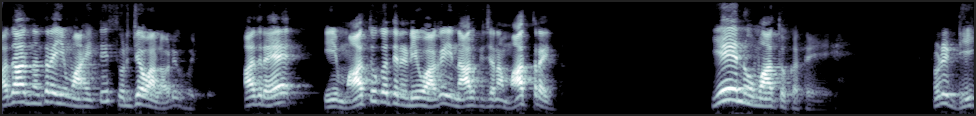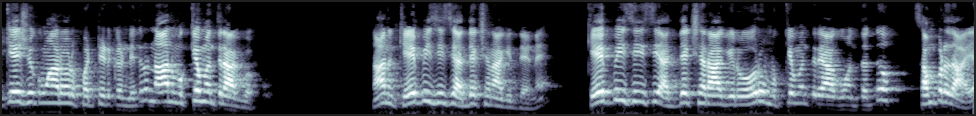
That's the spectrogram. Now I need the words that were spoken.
ಅದಾದ ನಂತರ ಈ ಮಾಹಿತಿ ಸುರ್ಜೇವಾಲ್ ಅವರಿಗೆ ಹೋಯಿತು. ಆದರೆ ಈ ಮಾತುಕತೆ ನಡೆಯುವಾಗ ಈ ನಾಲ್ಕು ಜನ ಮಾತ್ರ ಇದ್ದರು. ಏನು ಮಾತುಕತೆ? ನೋಡಿ, ಡಿ ಕೆ ಶಿವಕುಮಾರ್ ಅವರು ಪಟ್ಟಿಡ್ಕೊಂಡಿದ್ರು ನಾನು ಮುಖ್ಯಮಂತ್ರಿ ಆಗಬೇಕು. ನಾನು ಕೆ ಪಿ ಸಿ ಸಿ ಅಧ್ಯಕ್ಷನಾಗಿದ್ದೇನೆ. ಕೆ ಪಿ ಸಿ ಸಿ ಅಧ್ಯಕ್ಷರಾಗಿರುವವರು ಮುಖ್ಯಮಂತ್ರಿ ಆಗುವಂಥದ್ದು ಸಂಪ್ರದಾಯ.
